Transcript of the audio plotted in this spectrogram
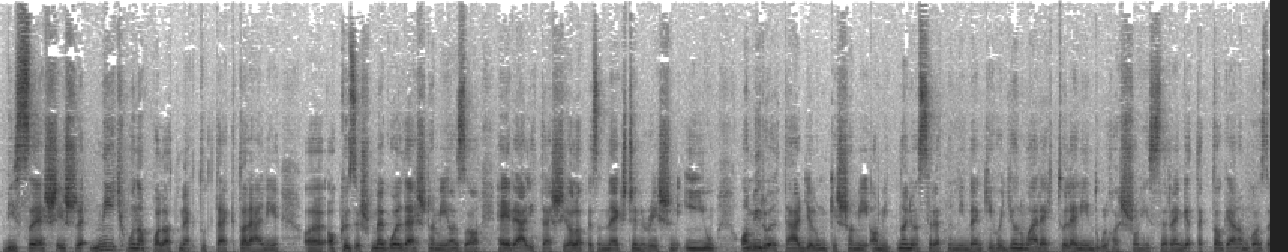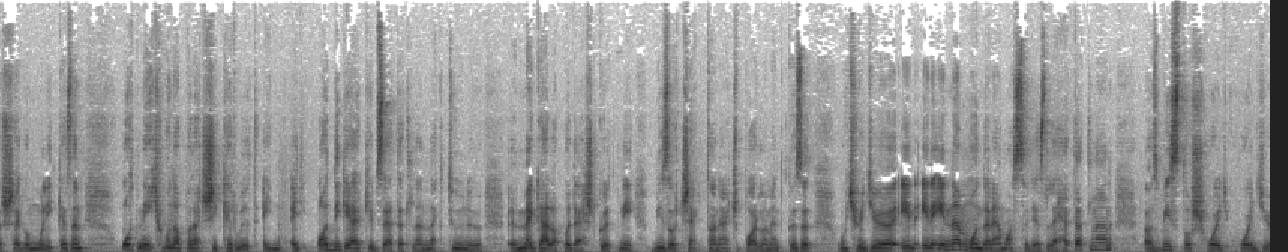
visszaesésre négy hónap alatt meg tudták találni a, a közös megoldást, ami az a a helyreállítási alap, ez a Next Generation EU, amiről tárgyalunk, és ami, amit nagyon szeretne mindenki, hogy január 1-től elindulhasson, hiszen rengeteg tagállam gazdasága múlik ezen. Ott négy hónap alatt sikerült egy, egy addig elképzelhetetlennek tűnő megállapodást kötni bizottság, tanács, parlament között. Úgyhogy én, én, én nem mondanám azt, hogy ez lehetetlen. Az biztos, hogy, hogy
